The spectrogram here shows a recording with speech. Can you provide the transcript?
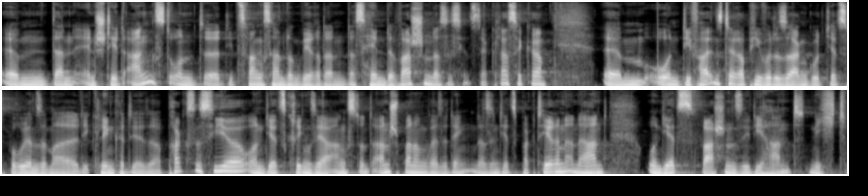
ähm, dann entsteht Angst und äh, die Zwangshandlung wäre dann das Händewaschen. Das ist jetzt der Klassiker. Ähm, und die Verhaltenstherapie würde sagen, gut, jetzt berühren Sie mal die Klinke dieser Praxis hier und jetzt kriegen Sie ja Angst und Anspannung, weil Sie denken, da sind jetzt Bakterien an der Hand und jetzt waschen Sie die Hand nicht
